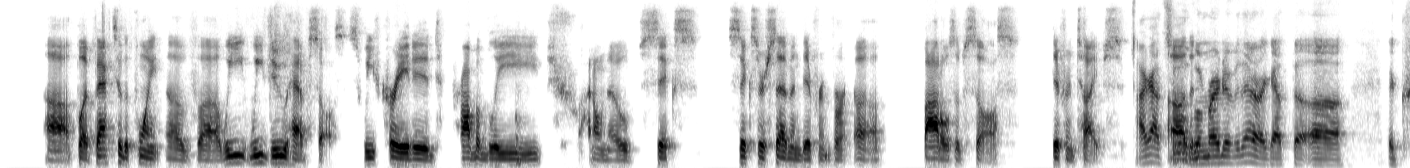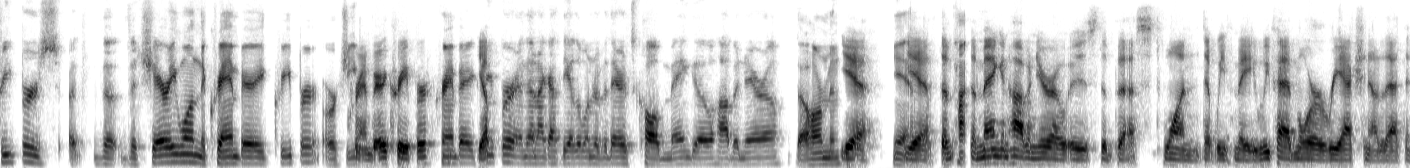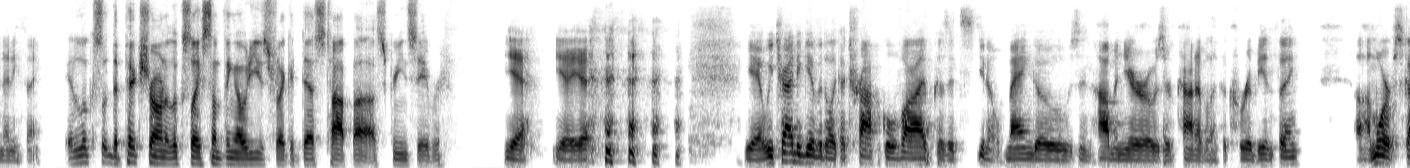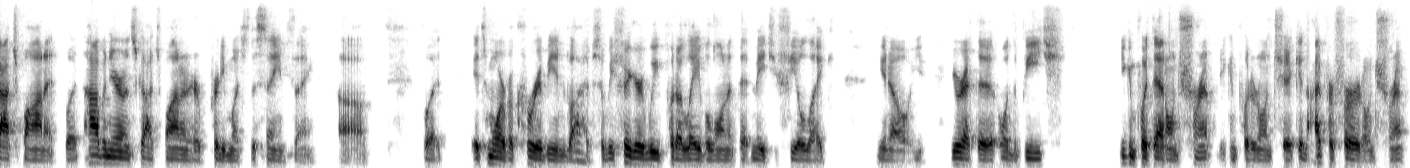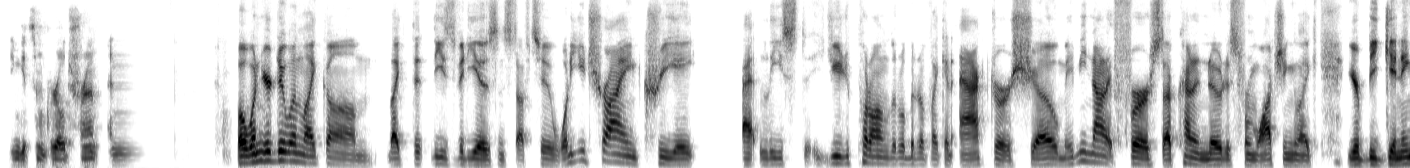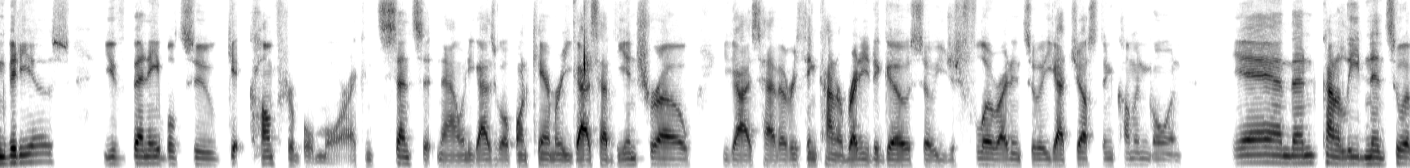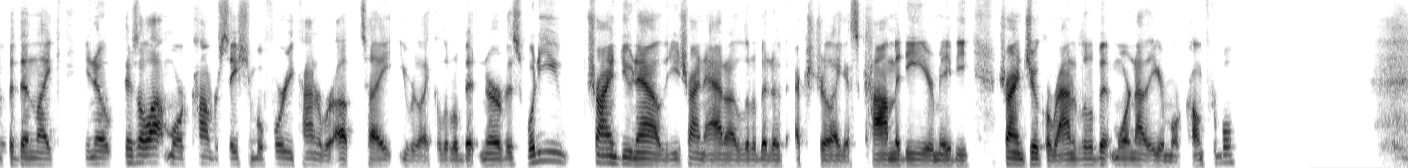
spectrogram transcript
Uh, but back to the point of uh, we we do have sauces. We've created probably I don't know six six or seven different uh, bottles of sauce, different types. I got two Uh, of the- them right over there. I got the uh the creepers, uh, the the cherry one, the cranberry creeper or G- Cranberry creeper. cranberry Yep. creeper, and then I got the other one over there. It's called mango habanero, the Harmon. Yeah, yeah. yeah. The pi- the Mangan habanero is the best one that we've made. We've had more reaction out of that than anything. It looks like the picture on it looks like something I would use for like a desktop uh, screensaver. Yeah, yeah, yeah. yeah, we tried to give it like a tropical vibe because it's, you know, mangoes and habaneros are kind of like a Caribbean thing. Uh, more of Scotch bonnet, but habanero and Scotch bonnet are pretty much the same thing. Uh, but it's more of a Caribbean vibe. So we figured we put a label on it that made you feel like, you know, you- you're at the on the beach. You can put that on shrimp. You can put it on chicken. I prefer it on shrimp. You can get some grilled shrimp and But when you're doing like um like th- these videos and stuff too, what do you try and create? At least you put on a little bit of like an act or a show. Maybe not at first. I've kind of noticed from watching like your beginning videos, you've been able to get comfortable more. I can sense it now when you guys go up on camera. You guys have the intro. You guys have everything kind of ready to go, so you just flow right into it. You got Justen coming, going, yeah, and then kind of leading into it. But then, like, you know, there's a lot more conversation before you kind of were uptight. You were like a little bit nervous. What do you try and do now? Do you try and add a little bit of extra, I guess, comedy or maybe try and joke around a little bit more now that you're more comfortable?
